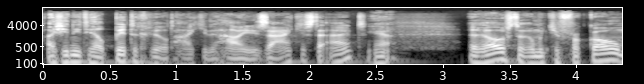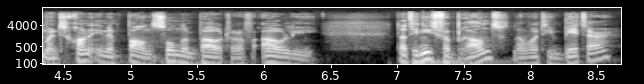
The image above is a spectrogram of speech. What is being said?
Als je niet heel pittig wilt, haal je, haal je zaadjes eruit. ja. Roosteren moet je voorkomen, het is gewoon in een pan zonder boter of olie, dat hij niet verbrandt. Dan wordt hij bitter.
